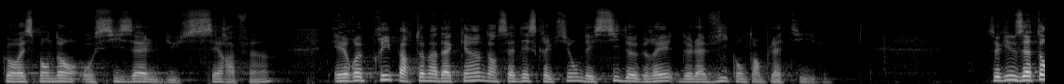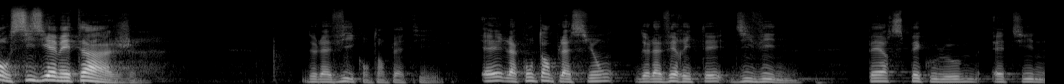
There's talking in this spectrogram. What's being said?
correspondant aux six ailes du séraphin, est repris par Thomas d'Aquin dans sa description des six degrés de la vie contemplative. Ce qui nous attend au sixième étage de la vie contemplative est la contemplation de la vérité divine, per speculum et in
